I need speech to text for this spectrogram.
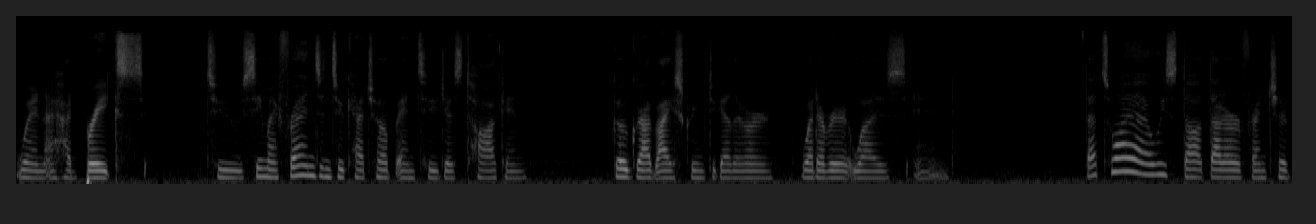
when I had breaks to see my friends and to catch up and to just talk and go grab ice cream together or whatever it was and that's why I always thought that our friendship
